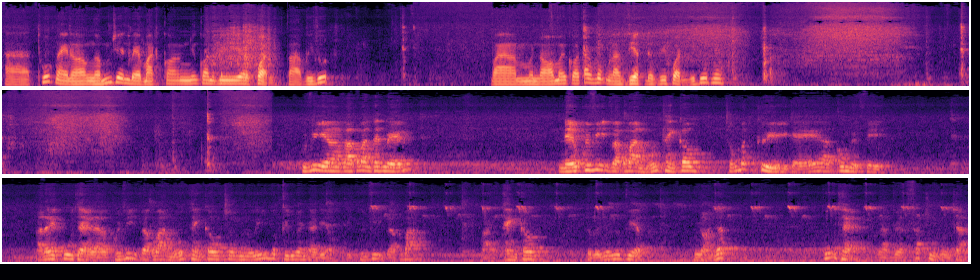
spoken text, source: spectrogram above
à, thuốc này nó ngấm trên bề mặt con những con vi ờ, khuẩn và virus. Và nó mới có tác dụng là diệt được vi khuẩn virus nhé. Quý vị và các bạn thân mến nếu quý vị và các bạn muốn thành công trong bất kỳ cái à, công việc gì. Ở đây cụ thể là quý vị và các bạn muốn thành công trong lĩnh vực kinh doanh đà điểu thì quý vị và các bạn phải thành công từ những việc nhỏ nhất. Cụ thể là việc sát trùng chuồng trại.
